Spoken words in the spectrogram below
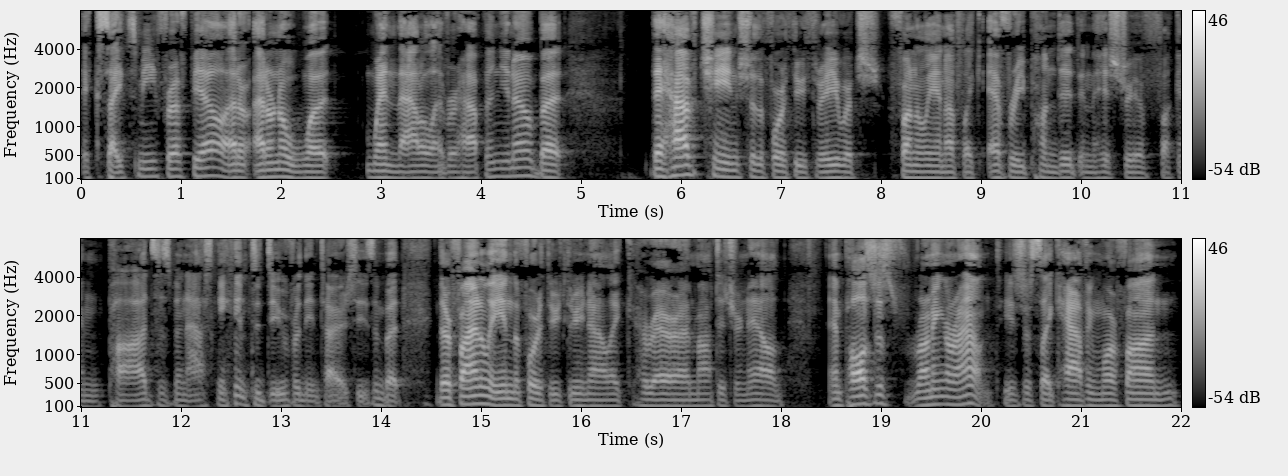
excites me for FPL. I don't I don't know what when that'll ever happen, you know, but they have changed to the 4-3-3, which funnily enough like every pundit in the history of fucking pods has been asking him to do for the entire season, but they're finally in the 4-3-3 now like Herrera and Matic are nailed. And Paul's just running around. He's just like having more fun,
